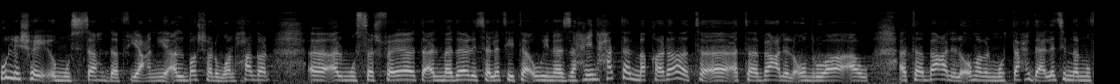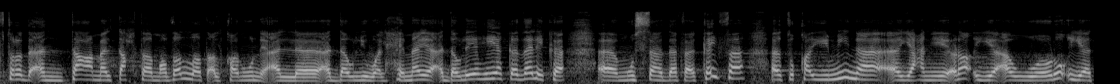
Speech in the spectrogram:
كل شيء مستهدف يعني البشر والحجر المستشفيات المدارس التي تأوي نازحين حتى المقرات التابعة للأونروا أو التابعة للأمم المتحدة التي من المفترض أن تعمل تحت مظلة القانون الدولي والحماية الدولية هي كذلك مستهدفة كيف تقيمين يعني رأي أو رؤية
